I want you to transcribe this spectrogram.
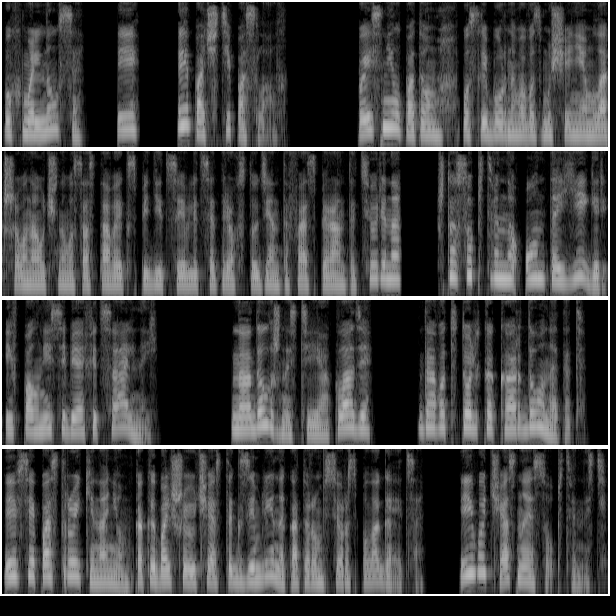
ухмыльнулся и... и почти послал. Пояснил потом, после бурного возмущения младшего научного состава экспедиции в лице трех студентов и аспиранта Тюрина, что, собственно, он-то егерь и вполне себе официальный, на должности и окладе, да вот только кордон этот, и все постройки на нем, как и большой участок земли, на котором все располагается, и его частная собственность.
